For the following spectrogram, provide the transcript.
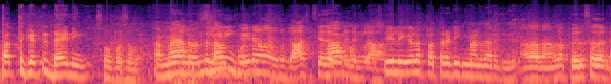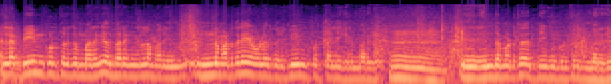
பத்துக்கு எட்டு டைனிங் சூப்பர் சூப்பர். மேலே வந்து ஜாஸ்தியாக இருக்குங்களா? சீலிங் எல்லாம் பத்து அடிக்கு மேலே தான் இருக்குங்க. அதான் நல்லா பெருசாக தான் இருக்கு. எல்லாம் பீம் கொடுத்துருக்க பாருங்க பாருங்க எல்லாம் பாருங்க. இந்த- மட்டத்திலே எவ்வளோ பெரிய பீம் போட்டு தள்ளிக்கிற பாருங்க. இது இந்த மட்டும் பீம் கொடுத்துருக்க பாருங்க.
